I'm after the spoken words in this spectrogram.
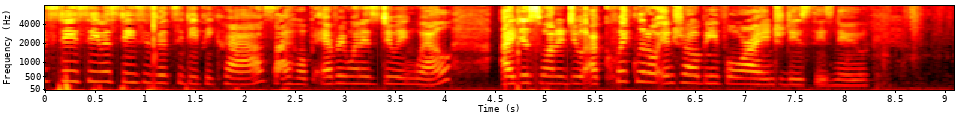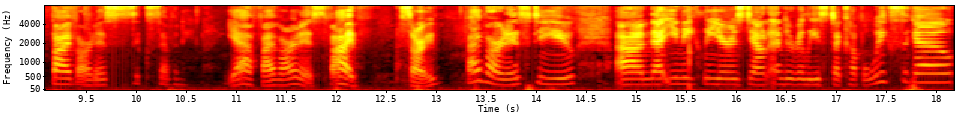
it's Stacy with Stacy's Ritzy DP Crafts. I hope everyone is doing well. I just want to do a quick little intro before I introduce these new five artists, six, seven, eight, nine. Yeah, five artists. Five. Sorry, five artists to you. Um, that Uniquely Yours Down Under released a couple weeks ago.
